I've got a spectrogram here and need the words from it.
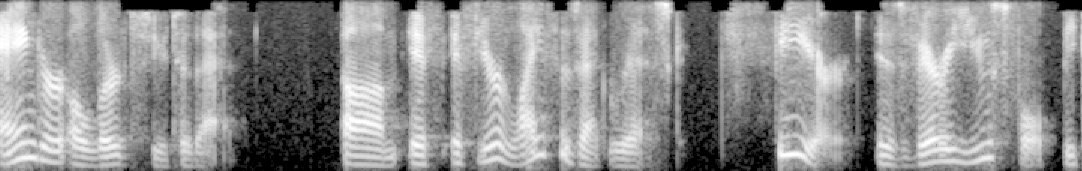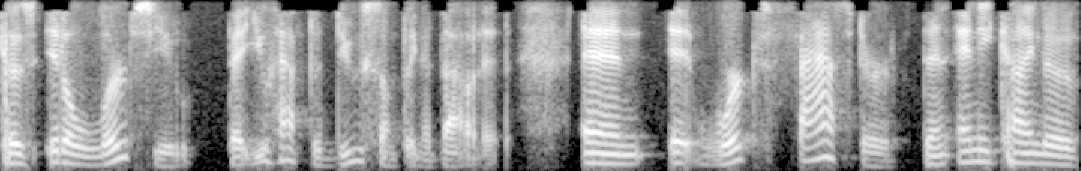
anger alerts you to that. Um, if if your life is at risk, fear is very useful because it alerts you that you have to do something about it, and it works faster than any kind of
